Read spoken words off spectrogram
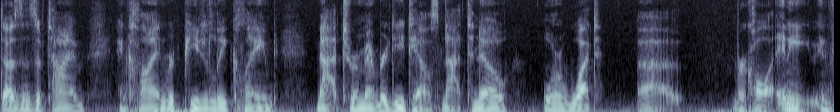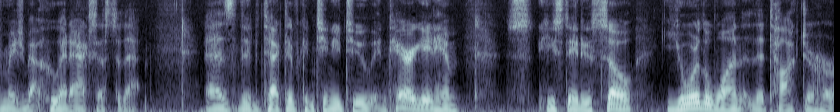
dozens of times, and Kline repeatedly claimed not to remember details, not to know, or what uh, recall any information about who had access to that. As the detective continued to interrogate him, he stated, So you're the one that talked to her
